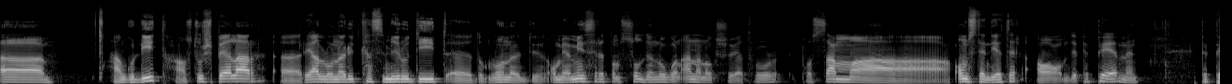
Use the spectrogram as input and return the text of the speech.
Uh, han går dit, han storspelar. Uh, Real lånar ut Casemiro dit. Uh, de lånar, om jag minns rätt, de sålde någon annan också, jag tror. På samma omständigheter. Ja, om det är PP, men PP,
